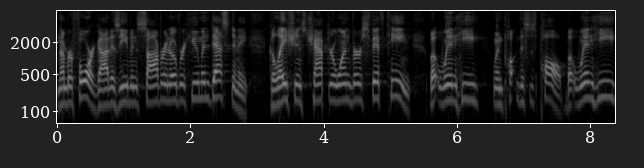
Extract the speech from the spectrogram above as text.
Number four, God is even sovereign over human destiny. Galatians chapter 1, verse 15. But when he, when Paul, this is Paul, but when he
